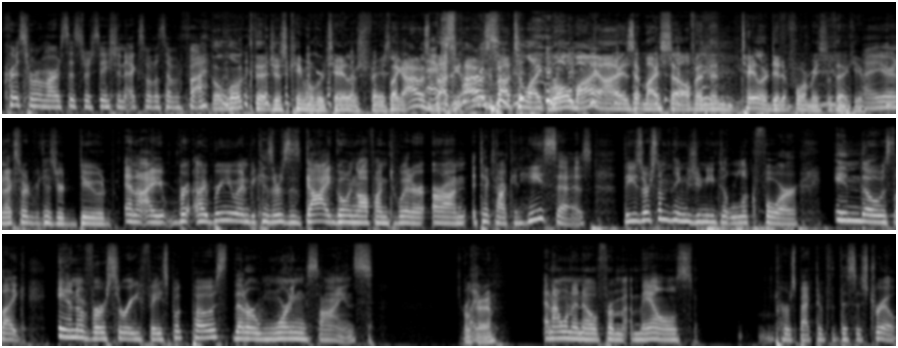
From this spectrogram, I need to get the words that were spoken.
Chris from our sister station X1075. the look that just came over Taylor's face. Like I was about to, I was about to like roll my eyes at myself, and then Taylor did it for me. So thank you. Uh, you're an expert because you're dude, and I br- I bring you in because there's this guy going off on Twitter or on TikTok, and he says these are some things you need to look for in those like anniversary Facebook posts that are warning signs. Okay. And I want to know from a male's perspective if this is true.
